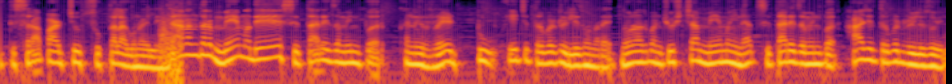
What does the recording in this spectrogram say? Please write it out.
तिसरा पार्टची उत्सुकता लागून राहिली. त्यानंतर मे मध्ये सितारे जमीन पर आणि रेड टू हे चित्रपट रिलीज होणार आहेत. दोन हजार पंचवीसच्या मे महिन्यात सितारे जमीन पर हा चित्रपट रिलीज होईल.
